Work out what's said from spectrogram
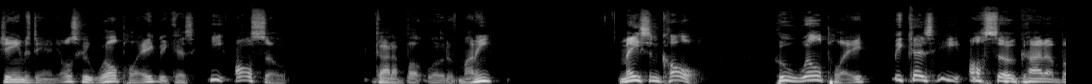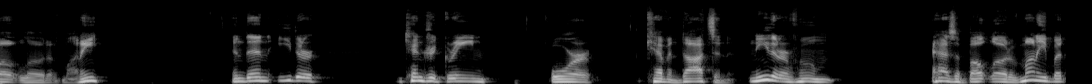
James Daniels, who will play because he also got a boatload of money, Mason Cole, who will play because he also got a boatload of money, and then either Kendrick Green or Kevin Dotson, neither of whom has a boatload of money, but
